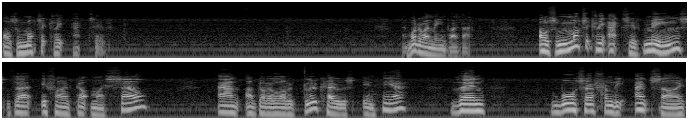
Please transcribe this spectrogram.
osmotically active. And what do I mean by that? Osmotically active means that if I've got my cell and I've got a lot of glucose in here, then water from the outside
